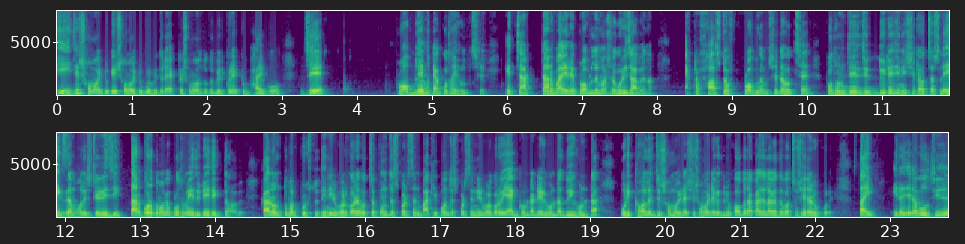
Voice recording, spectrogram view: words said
এই যে সময়টুকু এই সময়টুকুর ভিতরে একটা সময় অন্তত বের করে একটু ভাইবো যে প্রবলেমটা কোথায় হচ্ছে? এ চারটার বাইরে প্রবলেম আশা করি যাবে না। একটা ফার্স্ট অফ প্রবলেম সেটা হচ্ছে প্রথম যে যে ২ টা জিনিস সেটা হচ্ছে আসলে এক্সাম হল স্ট্র্যাটেজি। তারপরেও তোমাকে প্রথমে এই ২ টাই দেখতে হবে। কারণ তোমার প্রস্তুতি নির্ভর করে হচ্ছে ৫০% বাকি ৫০% নির্ভর করে ওই ১ ঘণ্টা, দেড় ঘণ্টা, দুই ঘণ্টা পরীক্ষা হলের যে সময়টা সে সময়টাকে তুমি কতটা কাজে লাগাতে পারছ সেটার উপরে। তাই এটা যেটা বলছি যে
